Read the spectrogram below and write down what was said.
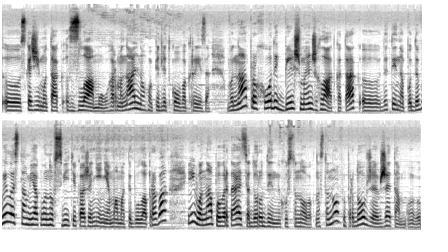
е, скажімо так, зламу гормонального підліткова криза, вона проходить більш-менш гладко. Так? Е, Дитина подивилась там, як воно в світі, каже, ні, ні, мама, ти була права, і вона повертається до родинних установок, настанов і продовжує вже там. е,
